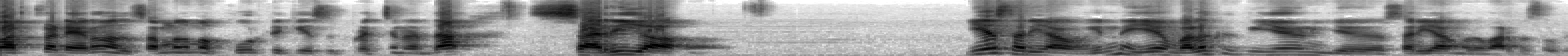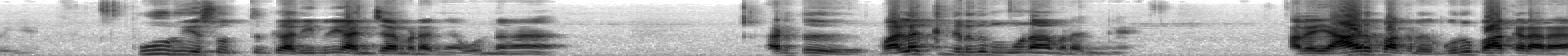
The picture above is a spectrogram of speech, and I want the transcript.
பர்ஃபெக்ட் ஆயிரும் அது சம்மந்தமாக கோர்ட்டு கேஸ் பிரச்சனை இருந்தால் சரியாகும். ஏன் சரியாகும்? என்ன ஏன் வழக்குக்கு ஏன் நீங்க சரியாகுங்கிற வார்த்தை சொல்றீங்க? பூர்வீக சொத்துக்கு அதிபதி அஞ்சாம் இடங்க ஒன்றுங்க அடுத்து வழக்குங்கிறது மூணாம் இடங்க. அதை யாரு பார்க்குறது? குரு பார்க்குறாரா?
